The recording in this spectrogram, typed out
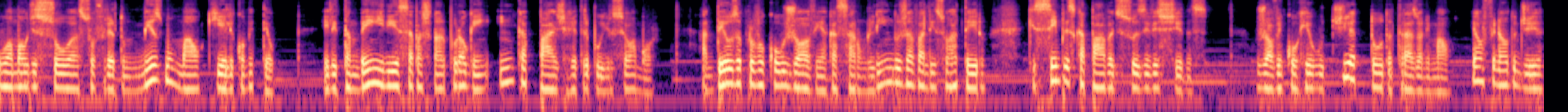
o amaldiçoa a sofrer do mesmo mal que ele cometeu. Ele também iria se apaixonar por alguém incapaz de retribuir seu amor. A deusa provocou o jovem a caçar um lindo javali sorrateiro que sempre escapava de suas investidas. O jovem correu o dia todo atrás do animal e, ao final do dia,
